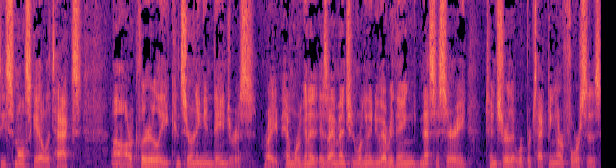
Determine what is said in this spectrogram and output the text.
These small scale attacks uh, are clearly concerning and dangerous, right? And we're going to, as I mentioned, we're going to do everything necessary to ensure that we're protecting our forces.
